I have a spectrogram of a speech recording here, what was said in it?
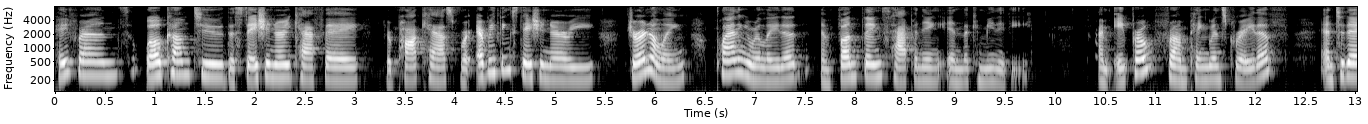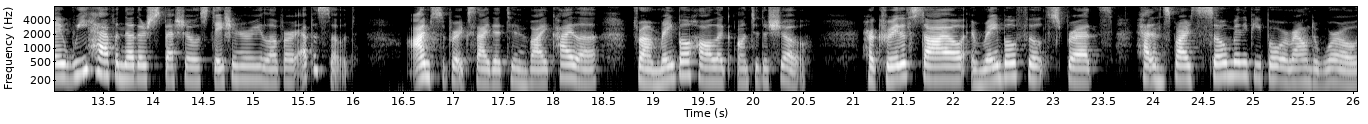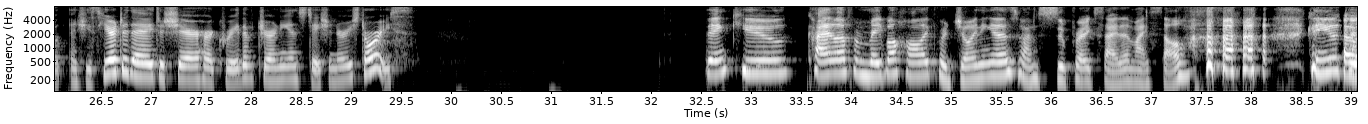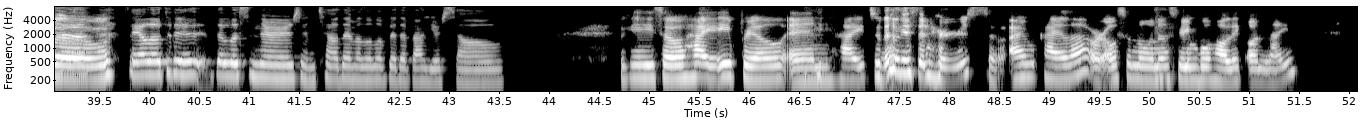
Hey, friends, welcome to the Stationery Cafe, your podcast for everything stationery, journaling, planning related, and fun things happening in the community. I'm April from Penguins Creative, and today we have another special stationery lover episode. I'm super excited to invite Kaila from Rainbowholic onto the show. Her creative style and rainbow filled spreads had inspired so many people around the world, and she's here today to share her creative journey and stationery stories. Thank you, Kaila from Rainbowholic, for joining us. I'm super excited myself. Can you hello. say hello to the, the listeners and tell them a little bit about yourself? Okay, so hi April and hi to the listeners. So I'm Kaila, or also known as Rainbowholic Online,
